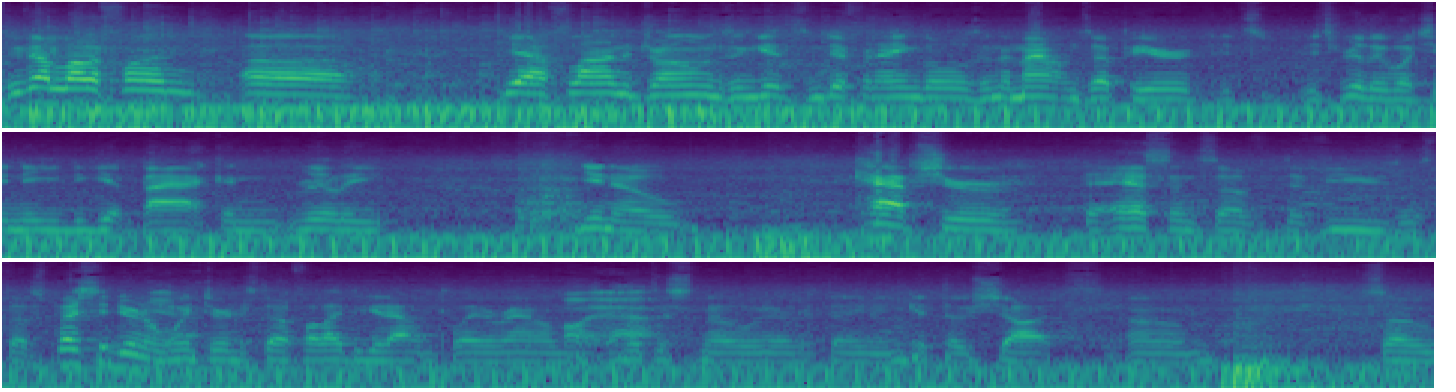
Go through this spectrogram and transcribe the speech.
we've had a lot of fun. Uh, yeah, flying the drones and getting some different angles in the mountains up here. It's it's really what you need to get back and really, you know, capture the essence of the views and stuff, especially during the Yeah. winter and stuff. I like to get out and play around Oh, yeah. with the snow and everything and get those shots. Um, so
